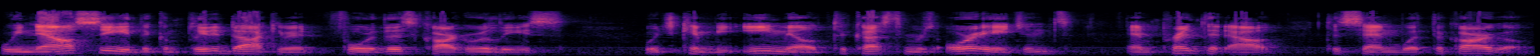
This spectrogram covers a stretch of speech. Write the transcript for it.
We now see the completed document for this cargo release, which can be emailed to customers or agents and printed out to send with the cargo.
